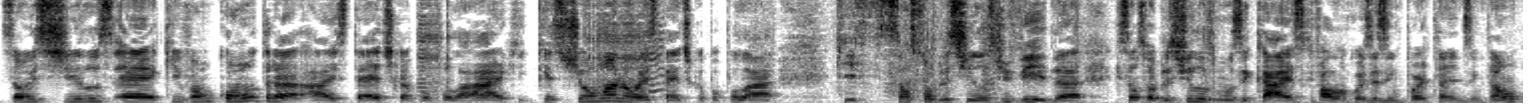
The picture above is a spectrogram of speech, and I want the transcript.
são estilos é, que vão contra a estética popular, que questionam a estética popular, que são sobre estilos de vida, que são sobre estilos musicais, que falam coisas importantes. Então,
